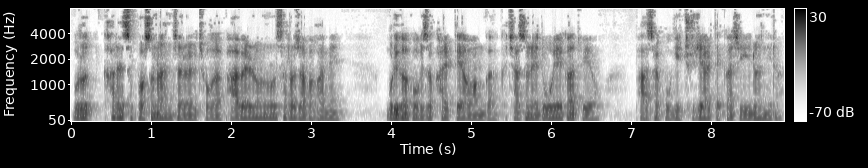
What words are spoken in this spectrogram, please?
무릇 칼에서 벗어난 자를 저가 바벨론으로 사로잡아가매 우리가 거기서 갈대아 왕과 그 자손의 노예가 되어 바사국이 주재할 때까지 이르니라.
